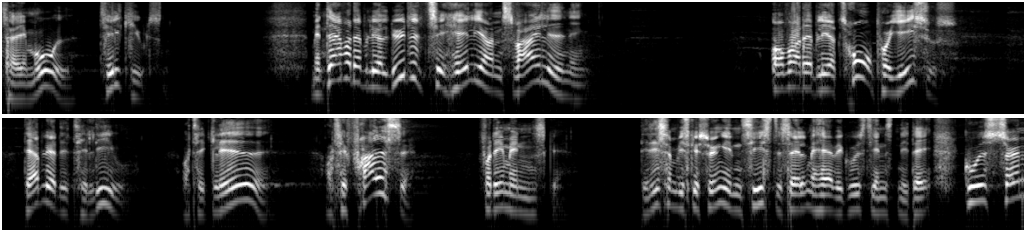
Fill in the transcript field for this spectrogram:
tage imod tilgivelsen. Men der, hvor der bliver lyttet til Helligåndens vejledning, og hvor der bliver tro på Jesus, der bliver det til liv og til glæde og til frelse for det menneske. Det er det, som vi skal synge i den sidste salme her ved gudstjenesten i dag. Guds søn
